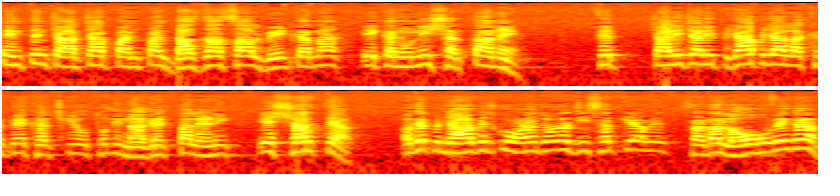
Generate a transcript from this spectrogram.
3 3 4 4 5 5 10 10 ਸਾਲ ਵੇਟ ਕਰਨਾ, ਇਹ ਕਾਨੂੰਨੀ ਸ਼ਰਤਾਂ ਨੇ। ਫਿਰ 40 40 50 50 ਲੱਖ ਰੁਪਏ ਖਰਚ ਕੇ ਉੱਥੋਂ ਦੀ ਨਾਗਰਿਕਤਾ ਲੈਣੀ, ਇਹ ਸ਼ਰਤ ਆ। ਅਗਰ ਪੰਜਾਬ ਵਿੱਚ ਕੋਈ ਆਉਣਾ ਚਾਹੁੰਦਾ, ਜੀ ਸਦਕੇ ਆਵੇ? ਸਾਡਾ ਲਾਅ ਹੋਵੇਗਾ,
